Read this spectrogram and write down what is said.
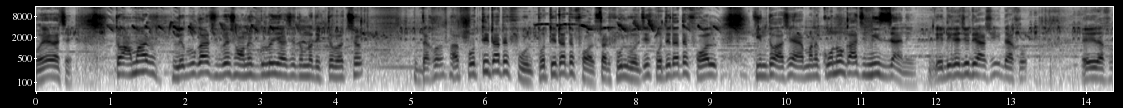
বোঝা গেছে? তো আমার লেবু গাছ বেশ অনেকগুলোই আছে, তোমরা দেখতে পাচ্ছ। দেখো, আর প্রতিটাতে ফুল, প্রতিটাতে ফল সরি ফুল বলছিস প্রতিটাতে ফল কিন্তু আছে মানে কোনো গাছ মিস যায়নি। এদিকে যদি আসি, দেখো, এই দেখো।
